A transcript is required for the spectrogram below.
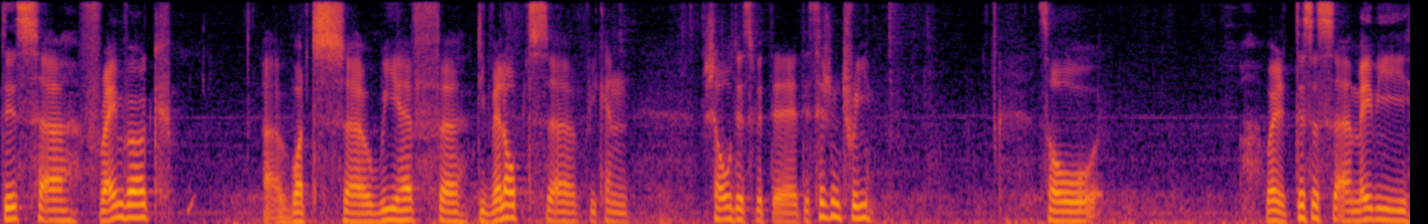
this uh, framework, uh, what uh, we have uh, developed. Uh, we can show this with the decision tree. So, well, this is maybe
